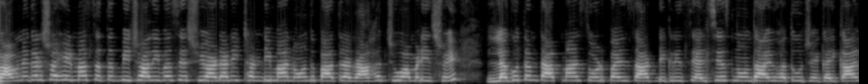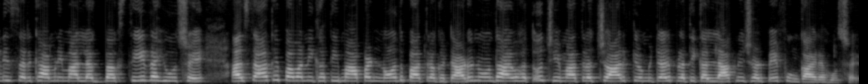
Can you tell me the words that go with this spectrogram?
ભાવનગર શહેરમાં સતત બીજા દિવસે શિયાળાની ઠંડીમાં નોંધપાત્ર રાહત જોવા મળી છે. લઘુત્તમ તાપમાન સોળ પોઈન્ટ સાત ડિગ્રી સેલ્સિયસ નોંધાયું હતું, જે ગઈકાલની સરખામણીમાં લગભગ સ્થિર રહ્યું છે. આ સાથે પવનની ગતિમાં પણ નોંધપાત્ર ઘટાડો નોંધાયો હતો, જે માત્ર ચાર કિલોમીટર પ્રતિ કલાકની ઝડપે ફૂંકાઈ રહ્યો છે.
